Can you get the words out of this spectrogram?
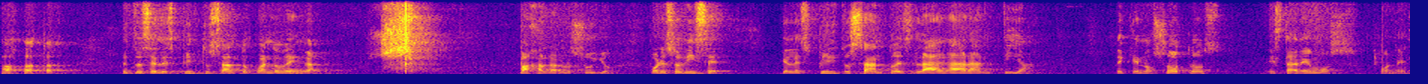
Entonces el Espíritu Santo cuando venga va a jalar lo suyo. Por eso dice que el Espíritu Santo es la garantía de que nosotros estaremos con Él.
